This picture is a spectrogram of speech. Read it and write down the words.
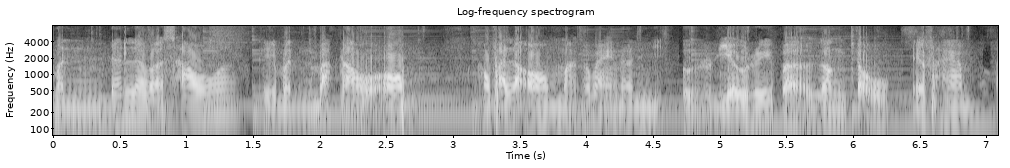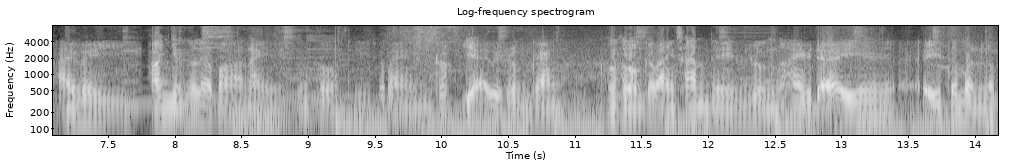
mình đến level 6 á, thì mình bắt đầu ôm không phải là ôm mà các bạn nên giữ rip ở gần trụ để farm. Tại vì ở những cái level này, thường thường thì các bạn rất dễ bị rừng găng. Thường thường các bạn xanh thì rừng nó hay để ý ý tới mình lắm.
